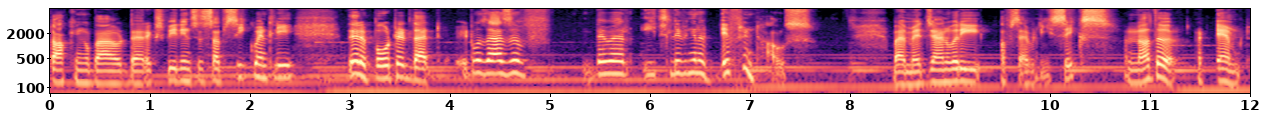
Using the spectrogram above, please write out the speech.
Talking about their experiences subsequently, they reported that it was as if they were each living in a different house. By mid January of 76, another attempt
